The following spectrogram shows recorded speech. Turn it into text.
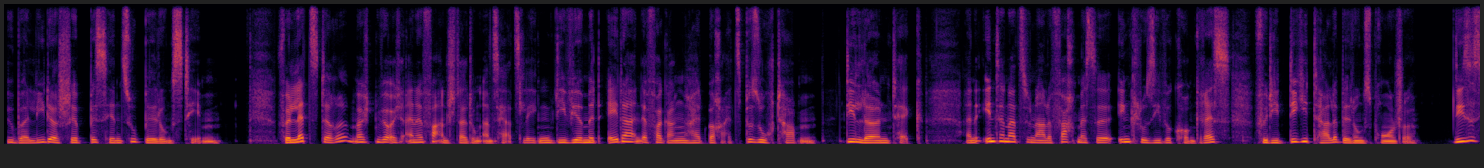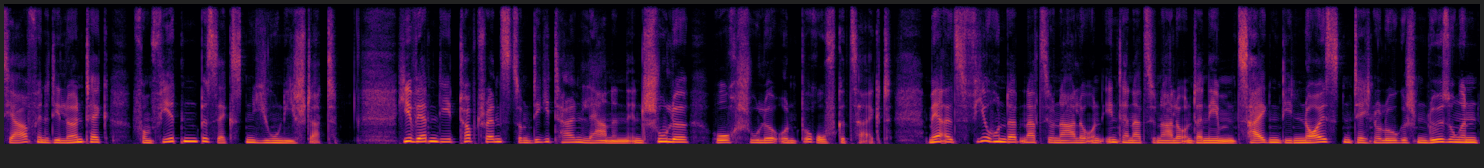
über Leadership bis hin zu Bildungsthemen. Für letztere möchten wir euch eine Veranstaltung ans Herz legen, die wir mit ADA in der Vergangenheit bereits besucht haben. Die LearnTech, eine internationale Fachmesse inklusive Kongress für die digitale Bildungsbranche. Dieses Jahr findet die LearnTech vom 4. bis 6. Juni statt. Hier werden die Top-Trends zum digitalen Lernen in Schule, Hochschule und Beruf gezeigt. Mehr als 400 nationale und internationale Unternehmen zeigen die neuesten technologischen Lösungen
